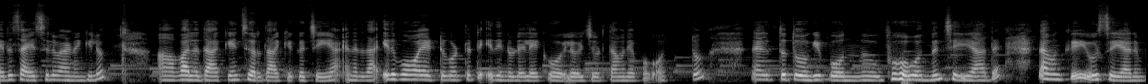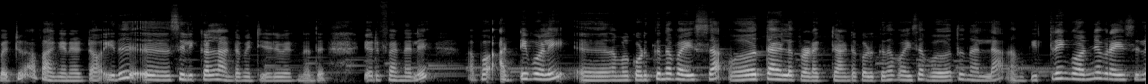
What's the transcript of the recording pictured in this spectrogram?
ഏത് സൈസിൽ വേണമെങ്കിലും വലുതാക്കുകയും ചെറുതാക്കുകയൊക്കെ ചെയ്യാം. എന്നിട്ട് ഇതുപോലെ ഇട്ട് കൊടുത്തിട്ട് ഇതിന്റെ ഉള്ളിലേക്ക് ഓയിൽ ഒഴിച്ചു കൊടുത്താൽ മതി. അപ്പോൾ ഒട്ടും നിലത്ത് തൂങ്ങി പോകുന്നു പോവൊന്നും ചെയ്യാതെ നമുക്ക് യൂസ് ചെയ്യാനും പറ്റും. അപ്പോൾ അങ്ങനെ കേട്ടോ ഇത് സിലിക്കണിലാണ് മെറ്റീരിയൽ വരുന്നത്. ഈ ഒരു ഫെണ്ണൽ അപ്പോൾ അടിപൊളി നമ്മൾ കൊടുക്കുന്ന പൈസ വേർത്തായുള്ള പ്രൊഡക്റ്റാണ് കൊടുക്കുന്ന പൈസ വേർത്ത് നല്ല നമുക്ക് ഇത്രയും കുറഞ്ഞ പ്രൈസിൽ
